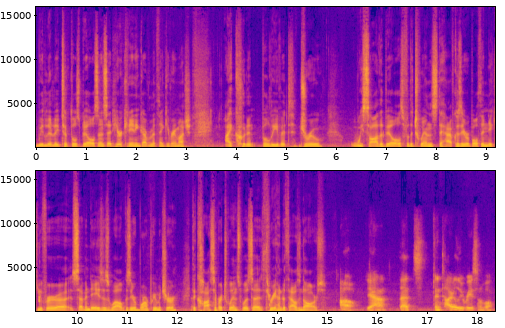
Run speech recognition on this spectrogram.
we literally took those bills and said, "Here, Canadian government, thank you very much." I couldn't believe it, Drew we saw the bills for the twins to have because they were both in NICU for uh, seven days as well because they were born premature. The cost of our twins was uh, three hundred thousand dollars. Oh yeah, that's entirely reasonable.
